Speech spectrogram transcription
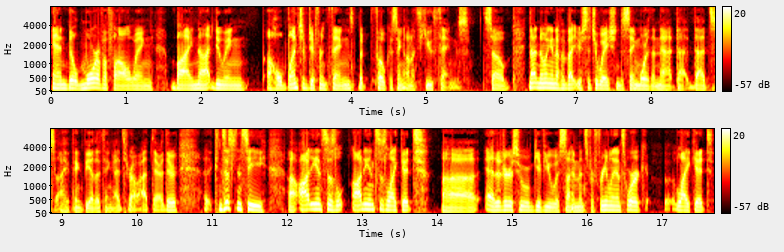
and build more of a following by not doing a whole bunch of different things, but focusing on a few things. So, not knowing enough about your situation to say more than that, that that's I think the other thing I'd throw out there. There, uh, consistency. Uh, audiences audiences like it. Uh, editors who will give you assignments for freelance work like it.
